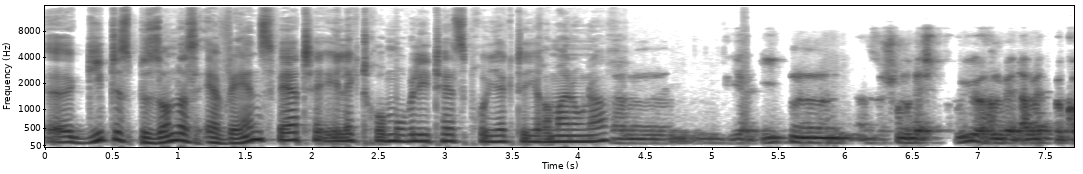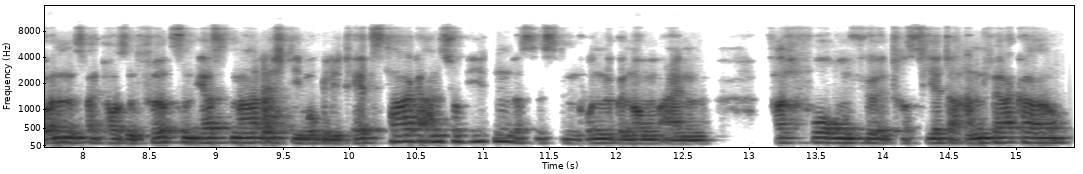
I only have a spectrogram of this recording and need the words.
Äh, gibt es besonders erwähnenswerte Elektromobilitätsprojekte Ihrer Meinung nach? Ähm, wir bieten, also schon recht früh haben wir damit begonnen, 2014 erstmalig die Mobilitätstage anzubieten. Das ist im Grunde genommen ein Fachforum für interessierte Handwerker,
